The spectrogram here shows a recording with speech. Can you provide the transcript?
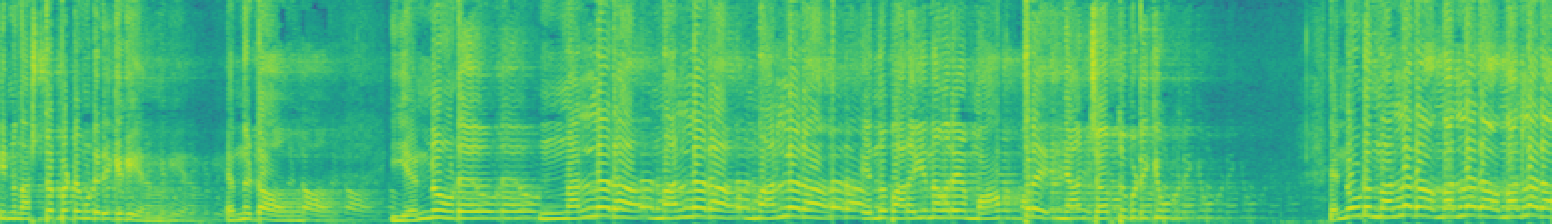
ഇന്ന് നഷ്ടപ്പെട്ടുകൊണ്ടിരിക്കുകയാണ്. എന്നിട്ടോ? എന്നോട് നല്ലരാ നല്ലരാ നല്ലരാ എന്ന് പറയുന്നവരെ മാത്രമേ ഞാൻ ചേർത്ത് പിടിക്കൂ. എന്നോട് നല്ലതാ നല്ലതാ നല്ലതാ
